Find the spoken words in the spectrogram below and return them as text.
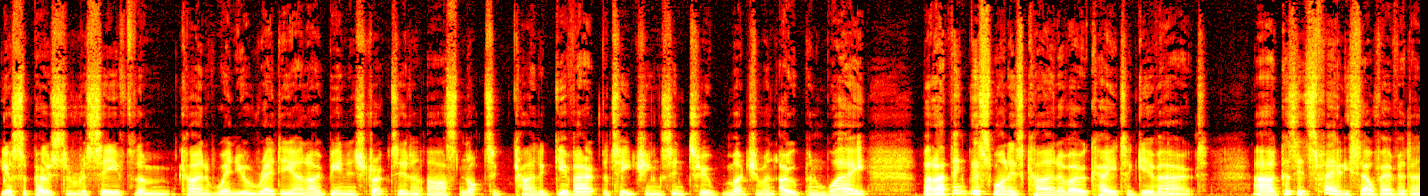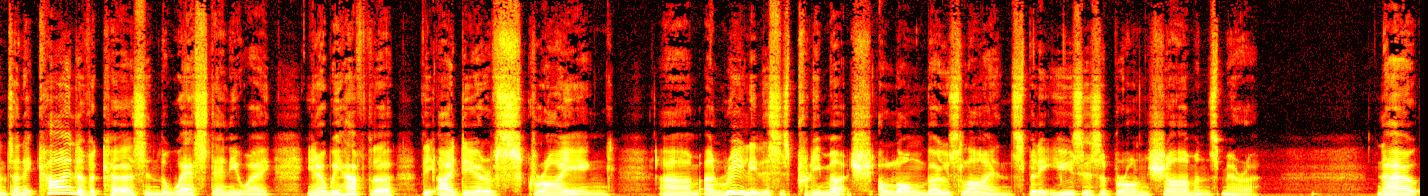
you're supposed to receive them kind of when you're ready. And I've been instructed and asked not to kind of give out the teachings in too much of an open way. But I think this one is kind of okay to give out because uh, it's fairly self-evident and it kind of occurs in the West anyway. You know, we have the the idea of scrying, um, and really, this is pretty much along those lines, but it uses a bronze shaman's mirror. Now,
